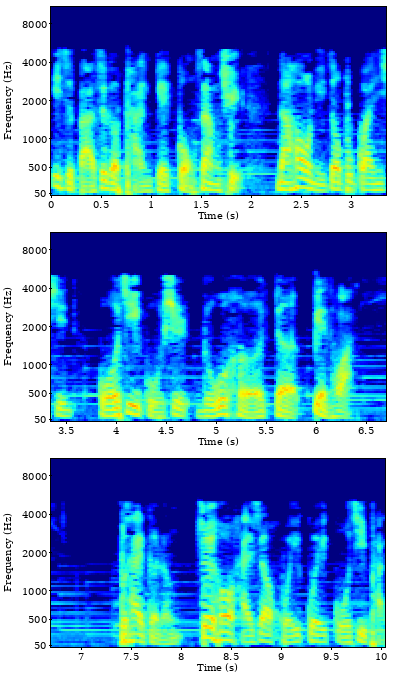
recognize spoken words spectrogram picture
一直把这个盘给拱上去，然后你都不关心国际股市如何的变化，不太可能，最后还是要回归国际盘。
